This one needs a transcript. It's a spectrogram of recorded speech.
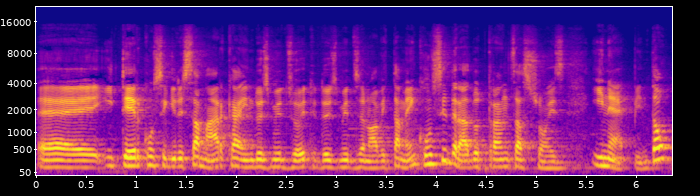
é, e ter conseguido essa marca em 2018 e 2019 também, considerado transações in-app. Então,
